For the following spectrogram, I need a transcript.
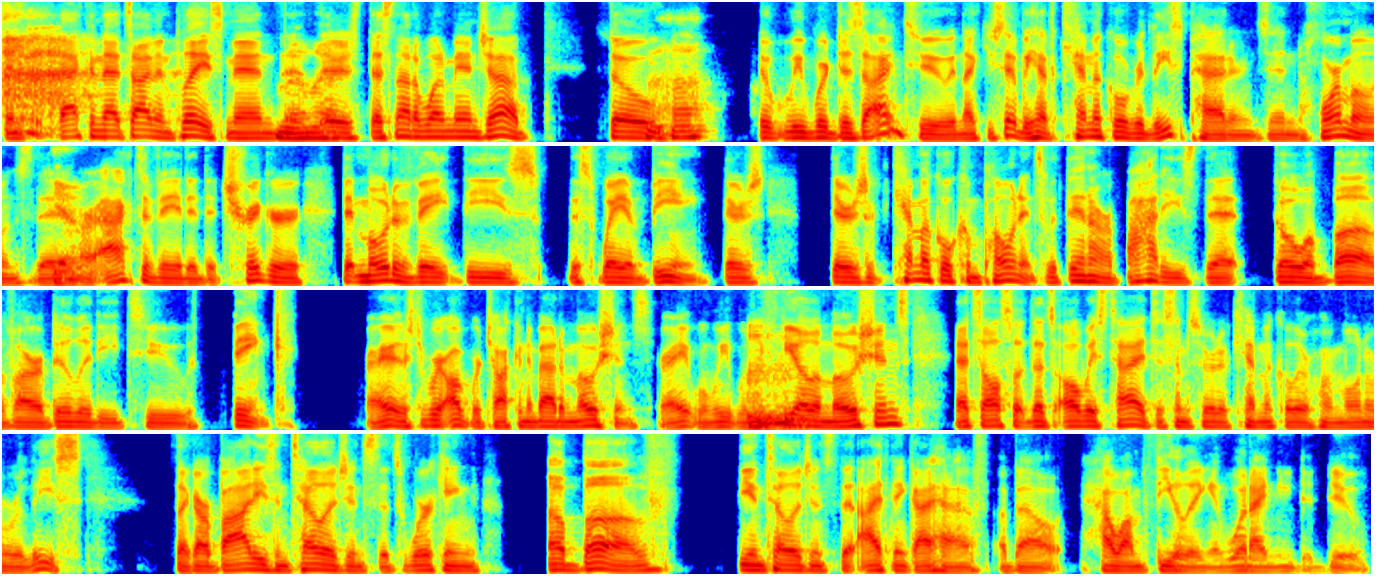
back in that time and place, man, no, there's that's not a one man job. So uh-huh we were designed to and like you said we have chemical release patterns and hormones that yeah. are activated that trigger that motivate these this way of being. There's there's chemical components within our bodies that go above our ability to think right? There's, we're, we're talking about emotions right? When we when mm-hmm. we feel emotions that's also that's always tied to some sort of chemical or hormonal release. It's like our body's intelligence that's working above the intelligence that i think i have about how i'm feeling and what i need to do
